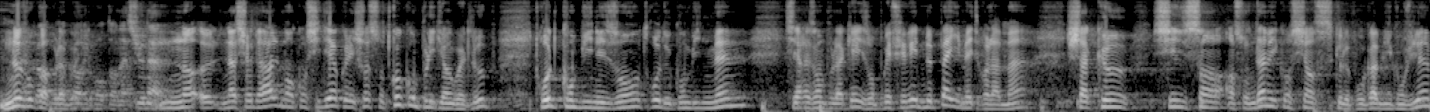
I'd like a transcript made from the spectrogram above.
ne vaut pas pour la Guadeloupe. national. Euh, national, mais on considère que les choses sont trop compliquées en Guadeloupe, trop de combinaisons, trop de combines même. C'est la raison pour laquelle ils ont préféré ne pas y mettre la main. Chacun, s'il sent en son âme et conscience que le programme lui convient,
